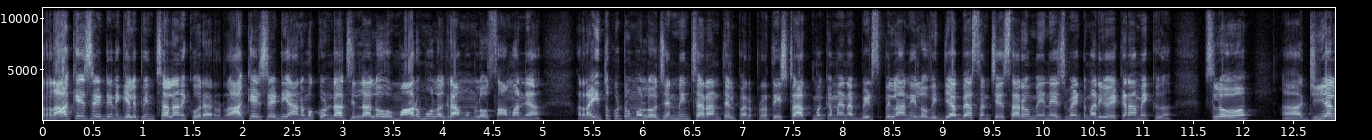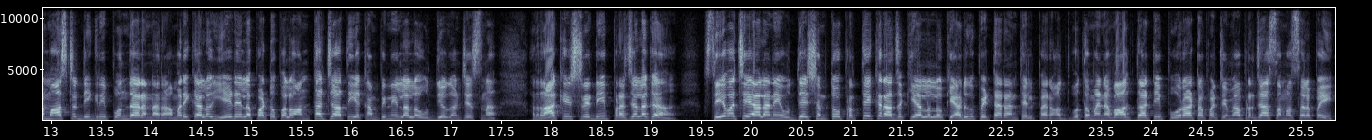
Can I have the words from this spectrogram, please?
రాకేష్ రెడ్డిని గెలిపించాలని కోరారు. రాకేష్ రెడ్డి హనుమకొండ జిల్లాలో మారుమూల గ్రామంలో సామాన్య రైతు కుటుంబంలో జన్మించారని తెలిపారు. ప్రతిష్టాత్మకమైన బిడ్స్ పిలానీలో విద్యాభ్యాసం చేశారు. మేనేజ్మెంట్ మరియు ఎకనామిక్స్లో ఆ, మాస్టర్ డిగ్రీ పొందారన్నారు. అమెరికాలో ఏడేళ్ళ పాటు పలు అంతర్జాతీయ కంపెనీలలో ఉద్యోగం చేసిన రాకేష్ రెడ్డి ప్రజలకు సేవ చేయాలనే ఉద్దేశంతో ప్రత్యేక రాజకీయాలలోకి అడుగు పెట్టారని తెలిపారు. అద్భుతమైన వాగ్దాటి పోరాట పటిమ ప్రజా సమస్యలపై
